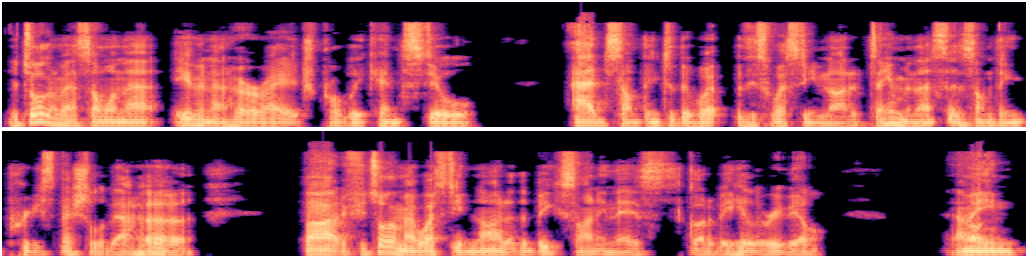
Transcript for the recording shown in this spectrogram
you're talking about someone that even at her age probably can still add something to the this Western United team, and that says something pretty special about her. But if you're talking about Western United, the big signing there's got to be Hillary Beall. I mean,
